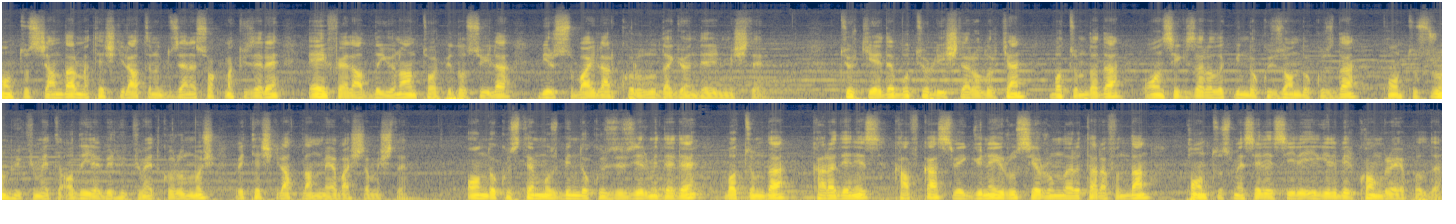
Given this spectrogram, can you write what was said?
Pontus Jandarma Teşkilatı'nı düzene sokmak üzere Eyfel adlı Yunan torpidosuyla bir subaylar kurulu da gönderilmişti. Türkiye'de bu türlü işler olurken Batum'da da 18 Aralık 1919'da Pontus Rum Hükümeti adıyla bir hükümet kurulmuş ve teşkilatlanmaya başlamıştı. 19 Temmuz 1920'de de Batum'da Karadeniz, Kafkas ve Güney Rusya Rumları tarafından Pontus meselesiyle ilgili bir kongre yapıldı.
